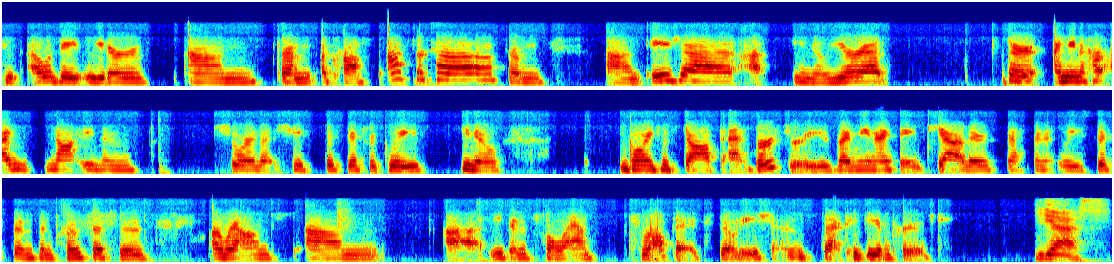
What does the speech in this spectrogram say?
to elevate leaders um, from across Africa, from um, Asia, uh, you know, Europe. There, I mean, her, I'm not even sure that she's specifically, you know, going to stop at bursaries. I mean, I think, yeah, there's definitely systems and processes around um, uh, even philanthropic donations that could be improved. Yes.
